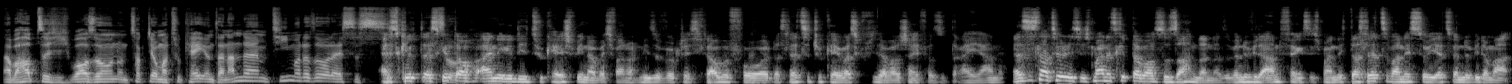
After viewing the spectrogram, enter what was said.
aber hauptsächlich Warzone und zockt ihr auch mal 2K untereinander im Team oder so, oder ist es? Es gibt, es gibt auch einige, die 2K spielen, aber ich war noch nie so wirklich. Ich glaube, vor das letzte 2K, was ich gespielt habe, war wahrscheinlich vor so drei Jahren. Es ist natürlich, ich meine, es gibt aber auch so Sachen dann. Also wenn du wieder anfängst, ich meine, das letzte war nicht so, jetzt, wenn du wieder mal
